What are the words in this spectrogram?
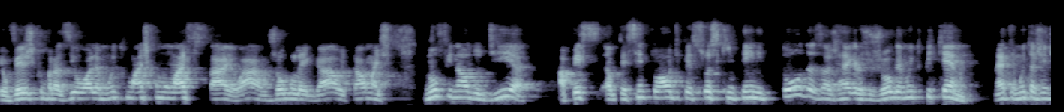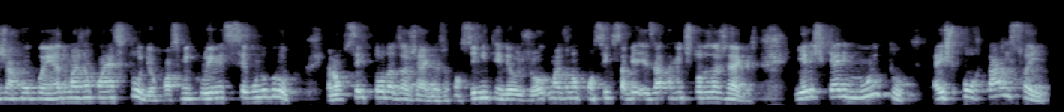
Eu vejo que o Brasil olha muito mais como um lifestyle, ah, um jogo legal e tal, mas no final do dia, o percentual de pessoas que entendem todas as regras do jogo é muito pequeno. Né? Tem muita gente já acompanhando, mas não conhece tudo. Eu posso me incluir nesse segundo grupo. Eu não sei todas as regras, eu consigo entender o jogo, mas eu não consigo saber exatamente todas as regras. E eles querem muito é exportar isso aí,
